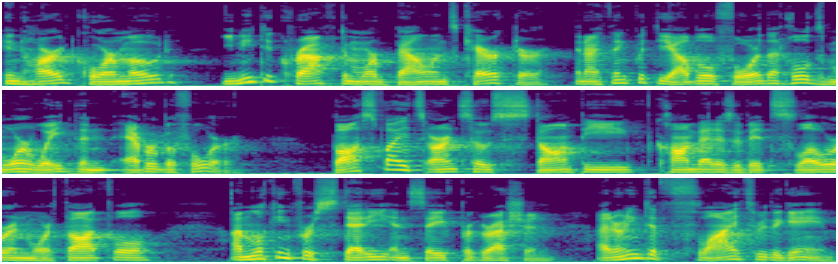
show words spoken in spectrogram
In hardcore mode, you need to craft a more balanced character, and I think with Diablo 4 that holds more weight than ever before. Boss fights aren't so stompy, combat is a bit slower and more thoughtful. I'm looking for steady and safe progression. I don't need to fly through the game.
